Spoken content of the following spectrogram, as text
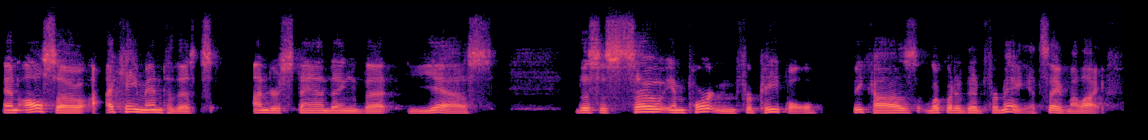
and also I came into this understanding that yes, this is so important for people because look what it did for me. It saved my life.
